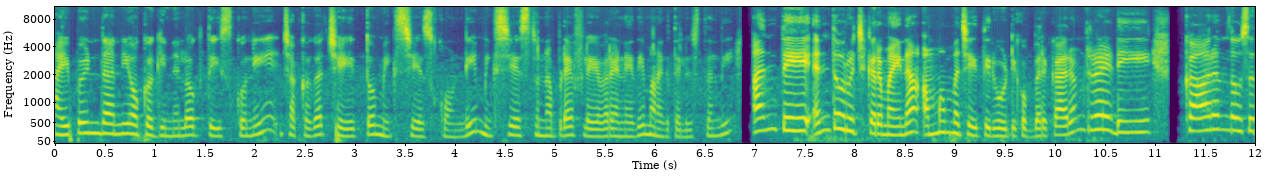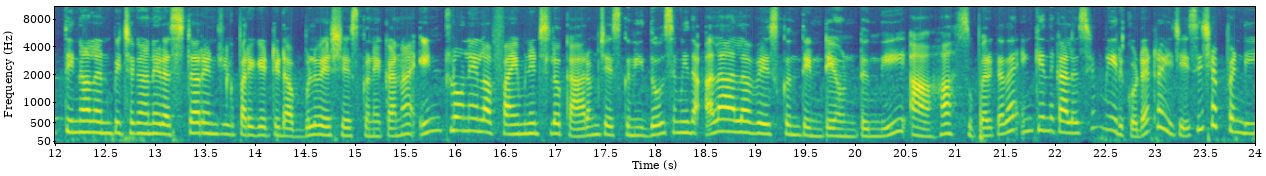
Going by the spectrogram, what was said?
అయిపోయిన దాన్ని ఒక గిన్నెలోకి తీసుకొని చక్కగా చేతితో మిక్స్ చేసుకోండి. మిక్స్ చేస్తున్నప్పుడే ఫ్లేవర్ అనేది మనకు తెలుస్తుంది. అంతే ఎంతో రుచికరమైన అమ్మమ్మ చేతి రోటి కొబ్బరికారం రెడీ. కారం దోశ తినాలనిపించగానే రెస్టారెంట్లకు పరిగెట్టి డబ్బులు వేస్ట్ చేసుకునే కన్నా ఇంట్లోనే ఇలా ఫైవ్ మినిట్స్లో కారం చేసుకుని దోశ మీద అలా అలా వేసుకుని తింటే ఉంటుంది. ఆహా సూపర్ కదా! ఇంకెందుకు ఆలస్యం? మీరు కూడా ట్రై చేసి చెప్పండి.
